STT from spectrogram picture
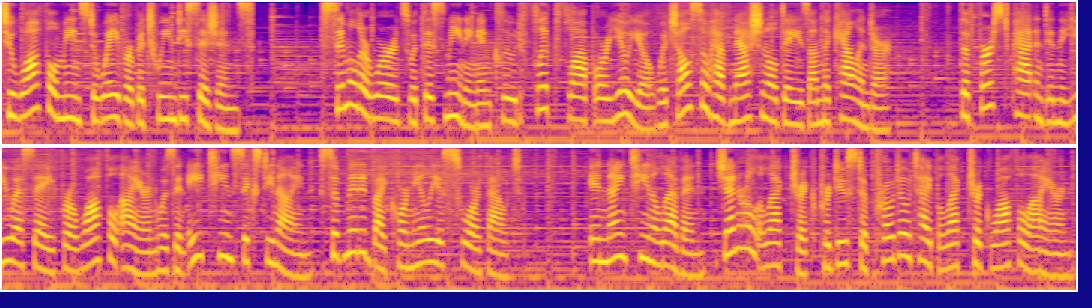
To waffle means to waver between decisions. Similar words with this meaning include flip-flop or yo-yo which also have national days on the calendar. The first patent in the USA for a waffle iron was in 1869, submitted by Cornelius Swarthout. In 1911, General Electric produced a prototype electric waffle iron.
